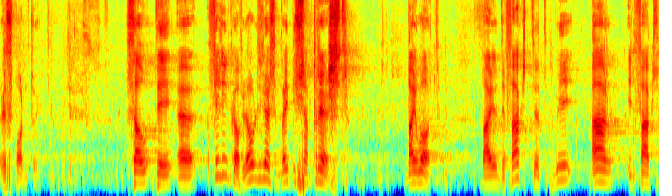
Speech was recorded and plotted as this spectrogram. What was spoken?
respond to it. So the uh, feeling of loneliness may be suppressed. By what? By the fact that we are, in fact,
